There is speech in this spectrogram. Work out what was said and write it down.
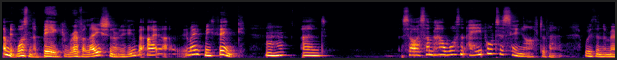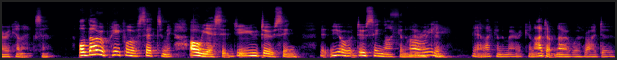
I mean, it wasn't a big revelation or anything, but I, it made me think. And so I somehow wasn't able to sing after that with an American accent. Although people have said to me, "Oh yes, it, you, you do sing. You do sing like an American." Oh, really? Yeah, like an American. I don't know whether I do.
